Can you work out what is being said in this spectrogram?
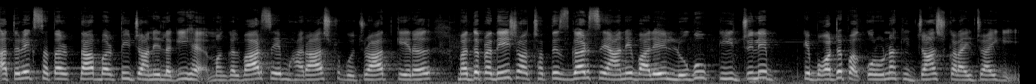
अतिरिक्त सतर्कता बरती जाने लगी है। मंगलवार से महाराष्ट्र गुजरात केरल मध्य प्रदेश और छत्तीसगढ़ से आने वाले लोगों की ज़िले के बॉर्डर पर कोरोना की जाँच कराई जाएगी।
